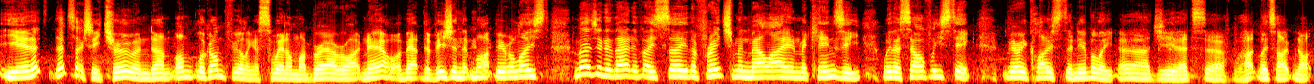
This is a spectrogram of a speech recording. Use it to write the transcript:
Yeah, that, that's actually true. And um, I'm, look, I'm feeling a sweat on my brow right now about the vision that might be released. Imagine if that if they see the Frenchman Mallet and McKenzie with a selfie stick very close to Nibali. Oh, gee, that's uh, let's hope not.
